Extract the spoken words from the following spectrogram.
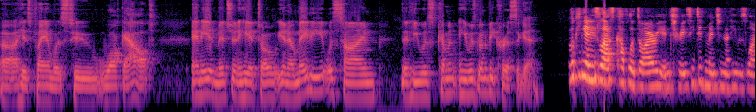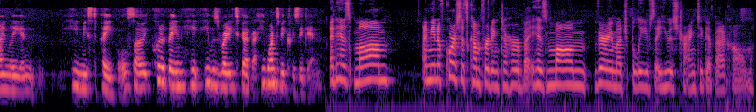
Uh, his plan was to walk out, and he had mentioned he had told you know maybe it was time that he was coming. He was going to be Chris again. Looking at his last couple of diary entries, he did mention that he was lonely and he missed people. So it could have been he, he was ready to go back. He wanted to be Chris again. And his mom I mean, of course, it's comforting to her, but his mom very much believes that he was trying to get back home.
